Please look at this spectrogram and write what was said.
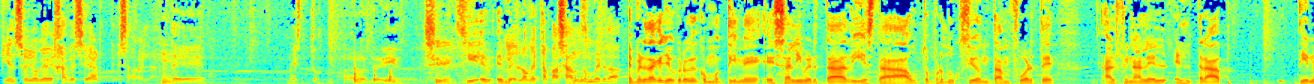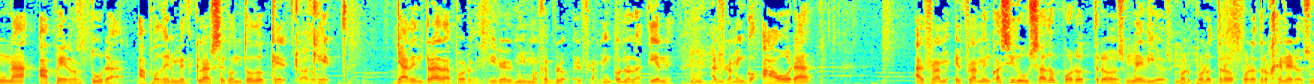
pienso yo que deja de ser arte, ¿sabes? El arte es esto, ¿sabes lo que te digo? sí. Sí, es, es- Y es lo que está pasando, en verdad. es verdad que yo creo que como tiene esa libertad y esta autoproducción tan fuerte, al final el, el trap tiene una apertura a poder mezclarse con todo que, Claro. que ya de entrada, por decir el mismo ejemplo, el flamenco no la tiene. Al flamenco ahora... Al flam- el flamenco ha sido usado por otros medios, por, por, otro, por otros géneros.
